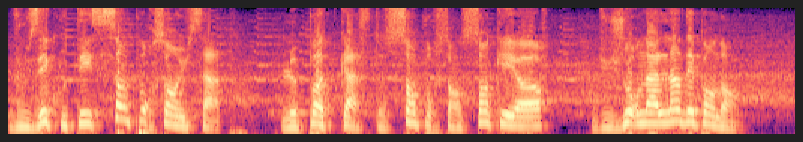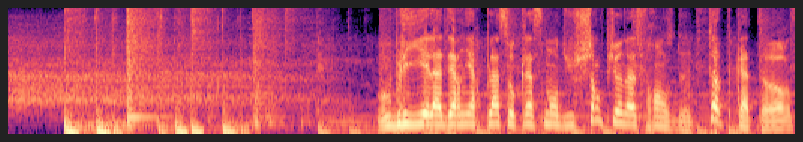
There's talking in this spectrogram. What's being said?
Vous écoutez 100% USAP, le podcast 100% sans Kéor du journal L'Indépendant. Oubliez la dernière place au classement du championnat de France de top 14.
